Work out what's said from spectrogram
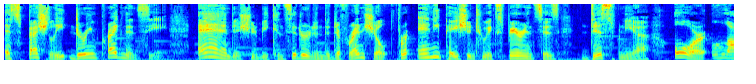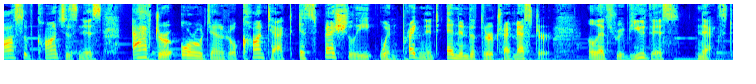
especially during pregnancy. And it should be considered in the differential for any patient who experiences dyspnea or loss of consciousness after oral genital contact, especially when pregnant and in the third trimester. Let's review this next.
